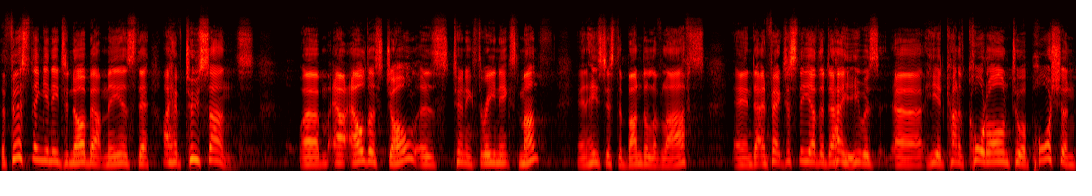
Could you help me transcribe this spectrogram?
The first thing you need to know about me is that I have two sons. Um, our eldest, Joel, is turning three next month, and he's just a bundle of laughs. And uh, in fact, just the other day, he was uh, he had kind of caught on to a portion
